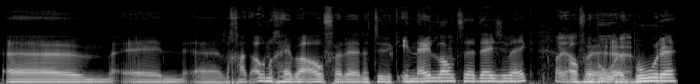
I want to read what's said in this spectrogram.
Ehm, en we gaan het ook nog hebben over natuurlijk in Nederland deze week. Oh ja, over boeren, boeren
